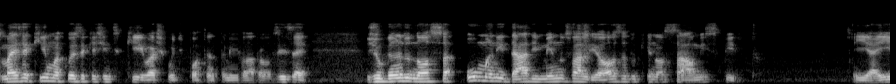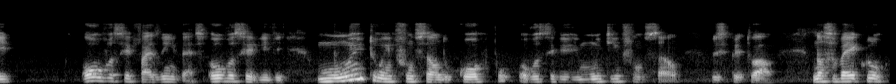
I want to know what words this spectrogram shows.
Mas aqui uma coisa que a gente que eu acho muito importante também falar para vocês é julgando nossa humanidade menos valiosa do que nossa alma e espírito. E aí ou você faz o inverso, ou você vive muito em função do corpo, ou você vive muito em função do espiritual. Nosso veículo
